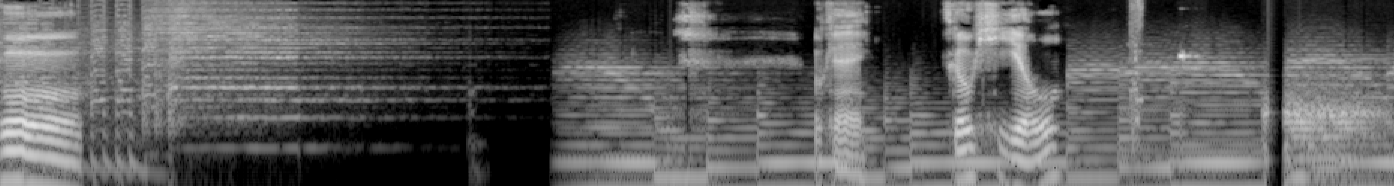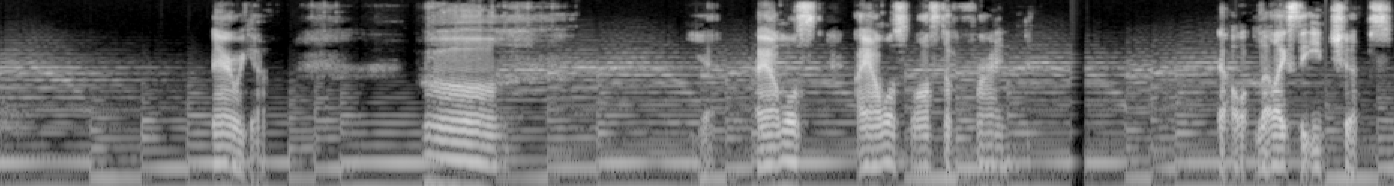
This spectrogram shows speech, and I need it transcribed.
Whoa. Okay. Let's go heal. There we go. Oh. Yeah. I almost I almost lost a friend that, that likes to eat chips.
